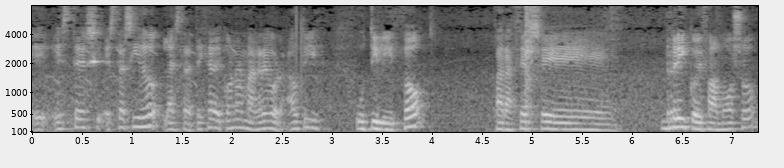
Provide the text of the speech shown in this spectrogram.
eh, este, esta ha sido la estrategia de Conor McGregor. utilizó para hacerse rico y famoso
